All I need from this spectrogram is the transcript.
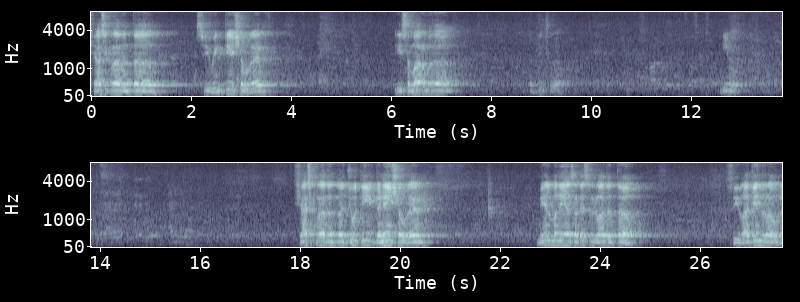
ಶಾಸಕರಾದಂಥ ಶ್ರೀ ವೆಂಕಟೇಶ್ ಅವರೇ, ಈ ಸಮಾರಂಭದ ಅಧ್ಯಕ್ಷರ ನೀವು. ಶಾಸಕರಾದಂಥ ಜ್ಯೋತಿ ಗಣೇಶ್ ಅವರೇ ಮೇಲ್ಮನೆಯ ಸದಸ್ಯರುಗಳಾದಂಥ ಶ್ರೀ ರಾಜೇಂದ್ರ ಅವರ,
